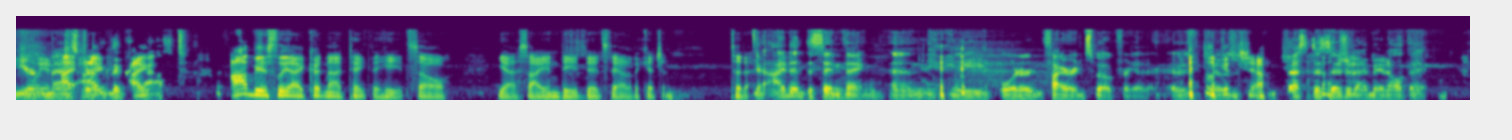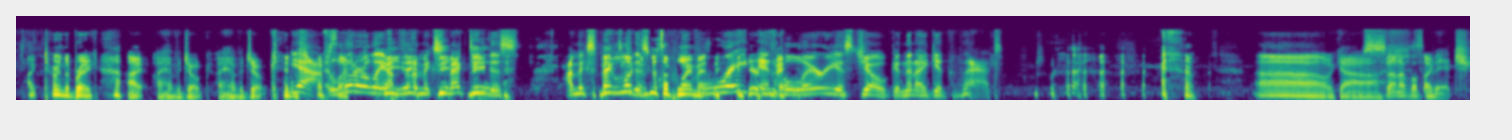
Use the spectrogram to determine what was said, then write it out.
you're a dad mastering joke. the I- craft. Obviously, I could not take the heat, so yes, I indeed did stay out of the kitchen today. yeah, I did the same thing, and we ordered fire and smoke for dinner. It was, Look it was Jeff. the best decision I made all day. Like during the break, I, I have a joke. I have a joke. And Yeah, Jeff's like, literally, I'm, I'm expecting the- this. I'm expecting look this disappointment. great and face. hilarious joke, and then I get that. Oh You gosh, son of a like- bitch.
